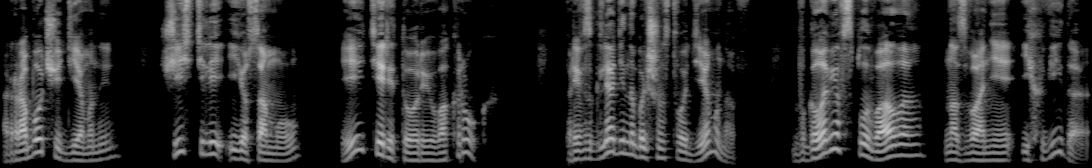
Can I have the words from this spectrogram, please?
Рабочие демоны чистили ее саму и территорию вокруг. При взгляде на большинство демонов в голове всплывало название их вида.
